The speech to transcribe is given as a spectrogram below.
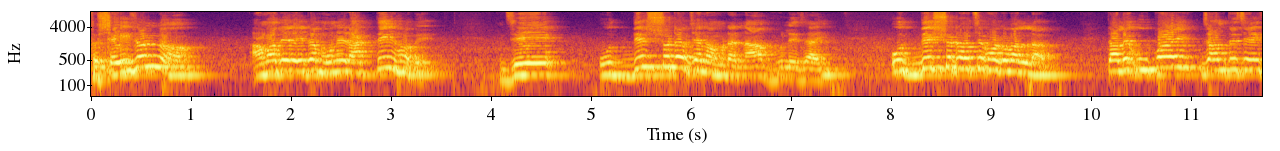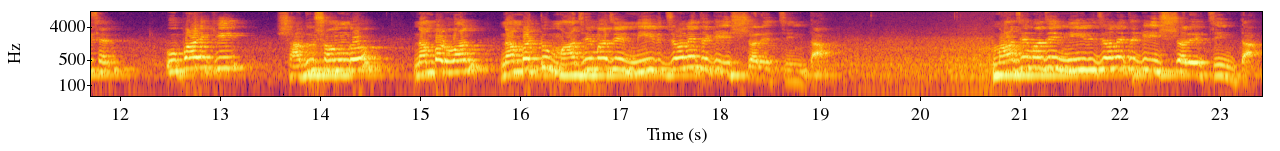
তো সেই জন্য আমাদের এটা মনে রাখতেই হবে যে উদ্দেশ্যটা যেন আমরা না ভুলে যাই। উদ্দেশ্যটা হচ্ছে ভগবান লাভ। তাহলে উপায় জানতে চেয়েছেন। উপায় কি? সাধু সঙ্গ নাম্বার ওয়ান নাম্বার টু মাঝে মাঝে নির্জনে থেকে ঈশ্বরের চিন্তা। মাঝে মাঝে নির্জনে থেকে ঈশ্বরের চিন্তা।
